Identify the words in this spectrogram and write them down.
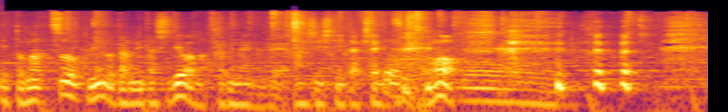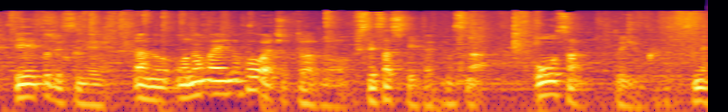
えっと松尾君のダメ出しでは全くないので安心していただきたいんですけども えーとですね、あのお名前の方はちょっとあの伏せさせていただきますが王さんという方ですね、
